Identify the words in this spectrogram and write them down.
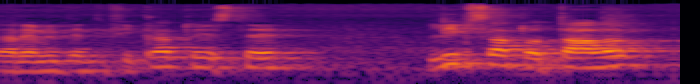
care am identificat-o este lipsa totală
